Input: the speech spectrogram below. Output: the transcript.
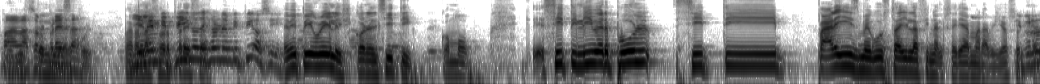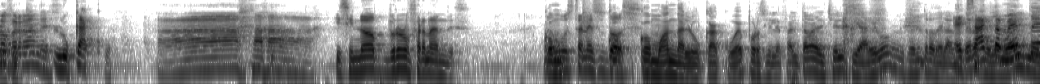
Para la sorpresa. Para ¿Y el la MVP sorpresa. no dijeron MVP o sí? MVP Grealish con el City. Como eh, City Liverpool, City París me gusta ahí la final. Sería maravilloso. Y Bruno. Fernández. Lukaku. Ah. Y si no, Bruno Fernández. Me ¿Cómo- gustan esos dos. ¿Cómo anda Lukaku, eh? Por si le faltaba al Chelsea algo, un centro delantero. se Exactamente, le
